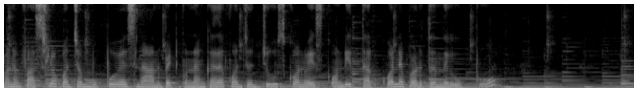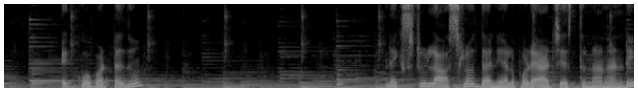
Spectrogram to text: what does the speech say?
మనం ఫస్ట్లో కొంచెం ఉప్పు వేసి నానబెట్టుకున్నాం కదా కొంచెం చూసుకొని వేసుకోండి. తక్కువనే పడుతుంది ఉప్పు. ఎక్కువ పట్టదు. నెక్స్ట్ లాస్ట్లో ధనియాల పొడి యాడ్ చేస్తున్నానండి.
